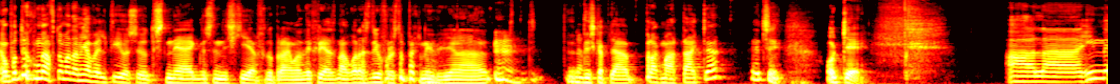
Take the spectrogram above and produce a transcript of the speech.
Οπότε έχουμε αυτόματα μια βελτίωση ότι στη νέα έκδοση δεν ισχύει αυτό το πράγμα. Δεν χρειάζεται να αγοράσει δύο φορές το παιχνίδι για να ναι. δεις κάποια πραγματάκια. Έτσι. Οκ. Αλλά είναι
